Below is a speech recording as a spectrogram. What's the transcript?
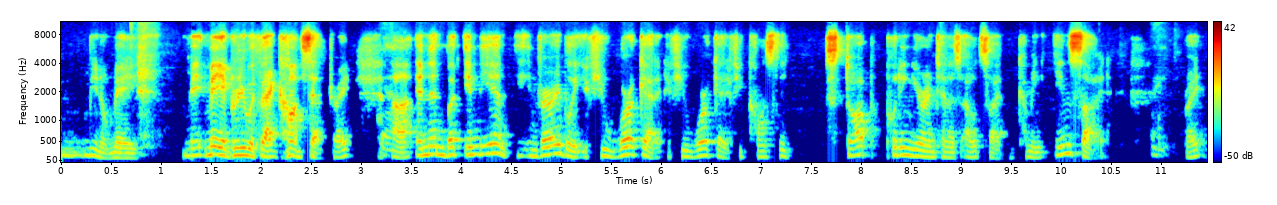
you know, may May, may, agree with that concept, right? Yeah. Uh, and then, but in the end, invariably, if you work at it, if you work at it, if you constantly stop putting your antennas outside and coming inside right. right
